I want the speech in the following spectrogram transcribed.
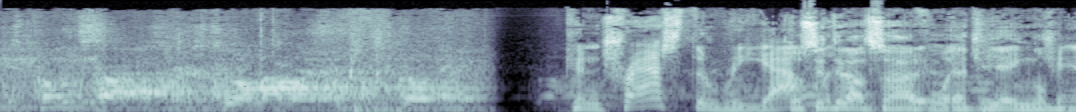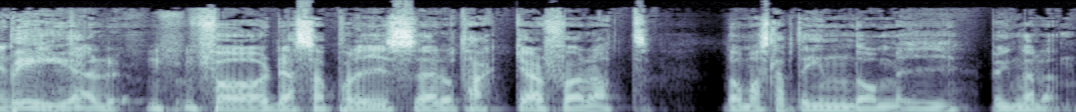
these police officers to allow us in this building. Contrast the De reality sitter alltså här ett gäng och ber för dessa poliser och tackar för att de har släppt in dem i byggnaden.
